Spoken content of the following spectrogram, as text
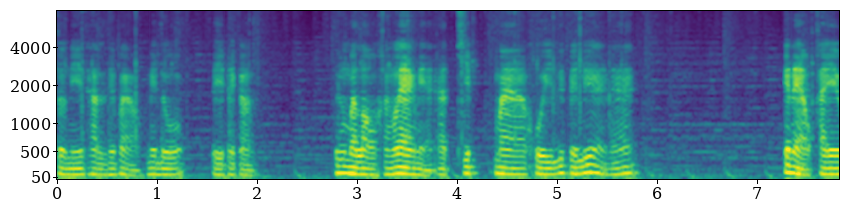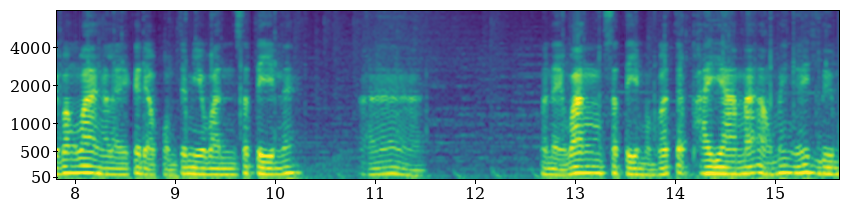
ตัวนี้ทันหรือเปล่า ไม่รู้ตีไปก่อน เพิ่งมาลองครั้งแรกเนี่ยอัดคลิปมาคุยรไปเรื่อยนะก็แนวใครว่างๆอะไรก็เดี๋ยวผมจะมีวันสตรีมนะ อ่า วันไหนว่างสตรีมผมก็จะพยายามมาเอาไม่เอ้ยลืม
